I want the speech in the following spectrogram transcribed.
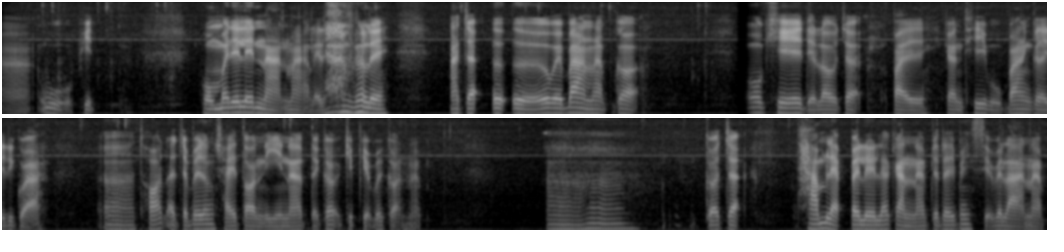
อ่าอู้ผิด ผมไม่ได้เล่นนานมากเลยนะครับก็เลย อาจจะเออเออไว้บ้างนะครับก็ โอเค เดี๋ยวเราจะไปกันที่หมู่บ้านกันเลยดีกว่า เอ่อทอสอาจจะไม่ต้องใช้ตอนนี้นะแต่ก็เก็บเก็บไว้ก่อนนะครับอ่าก็จะทำแลบไปเลยแล้วกันนะครับ จะได้ไม่เสียเวลานะครับ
